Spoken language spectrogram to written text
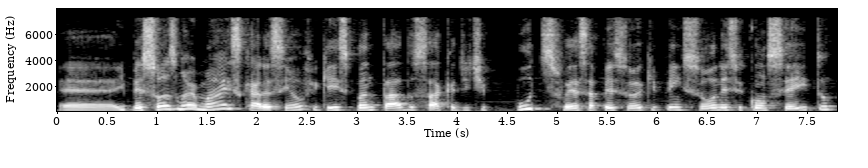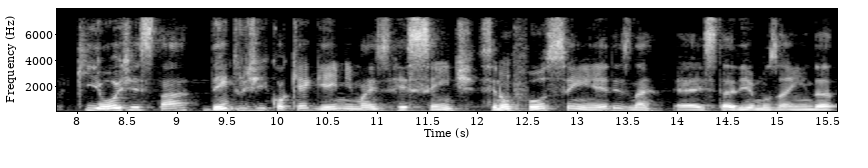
É, e pessoas normais, cara, assim eu fiquei espantado, saca, de tipo putz, foi essa pessoa que pensou nesse conceito que hoje está dentro de qualquer game mais recente. Se não fossem eles, né, é, estaríamos ainda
